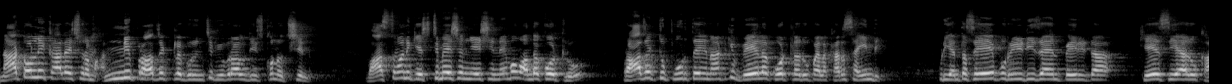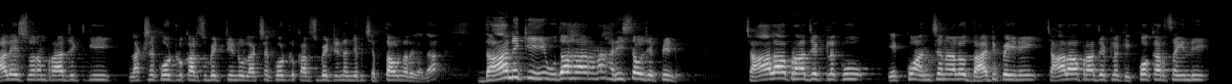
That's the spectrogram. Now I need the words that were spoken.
నాట్ ఓన్లీ కాళేశ్వరం అన్ని ప్రాజెక్టుల గురించి వివరాలు తీసుకొని వచ్చింది వాస్తవానికి ఎస్టిమేషన్ చేసిందేమో వంద కోట్లు. ప్రాజెక్టు పూర్తయిన నాటికి వేల కోట్ల రూపాయల ఖర్చు అయింది. ఇప్పుడు ఎంతసేపు రీడిజైన్ పేరిట కేసీఆర్ కాళేశ్వరం ప్రాజెక్ట్కి లక్ష కోట్లు ఖర్చు పెట్టిండు లక్ష కోట్లు ఖర్చు పెట్టిండు అని చెప్పి చెప్తా ఉన్నారు కదా? దానికి ఉదాహరణ హరీష్ రావు చెప్పిండు. చాలా ప్రాజెక్టులకు ఎక్కువ అంచనాలు దాటిపోయినాయి. చాలా ప్రాజెక్టులకు ఎక్కువ ఖర్చు అయింది.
